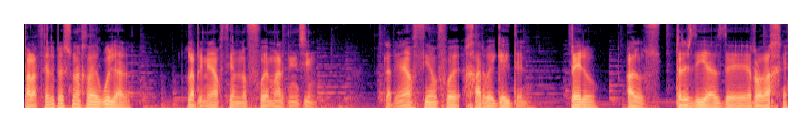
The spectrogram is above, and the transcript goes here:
Para hacer el personaje de Willard, la primera opción no fue Martin Sheen. La primera opción fue Harvey Keitel. Pero a los tres días de rodaje,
